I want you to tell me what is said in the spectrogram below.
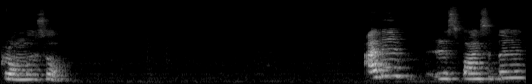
chromosome. Other responsible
